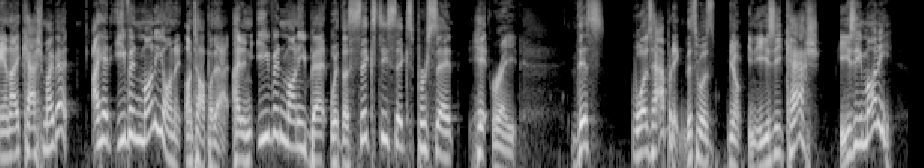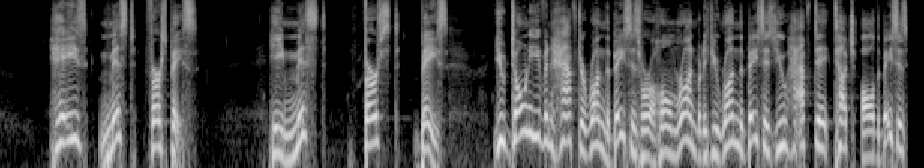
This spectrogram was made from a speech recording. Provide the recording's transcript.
And I cash my bet. I had even money on it on top of that. I had an even money bet with a 66% hit rate. This was happening. This was, you know, an easy cash, easy money. Hayes missed first base. He missed first base. You don't even have to run the bases for a home run, but if you run the bases, you have to touch all the bases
